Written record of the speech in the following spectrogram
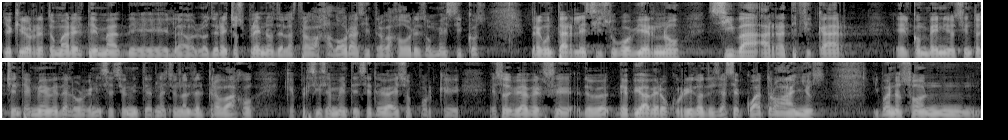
Yo quiero retomar el tema de los derechos plenos de las trabajadoras y trabajadores domésticos. Preguntarle si su gobierno sí va a ratificar el convenio 189 de la Organización Internacional del Trabajo, que precisamente se debe a eso porque eso debió, haberse, debió, haber ocurrido desde hace cuatro años. Y bueno, son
